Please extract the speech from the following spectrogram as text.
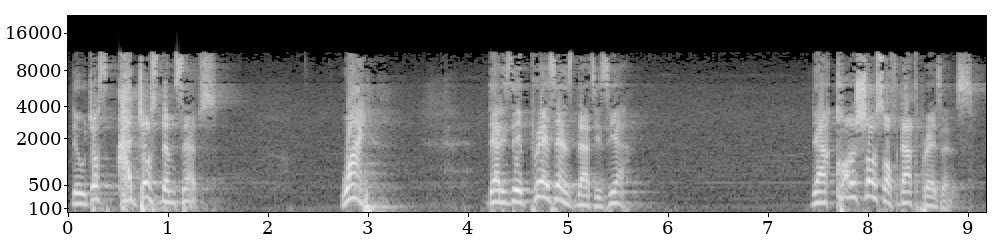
They will just adjust themselves. Why? There is a presence that is here. They are conscious of that presence.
